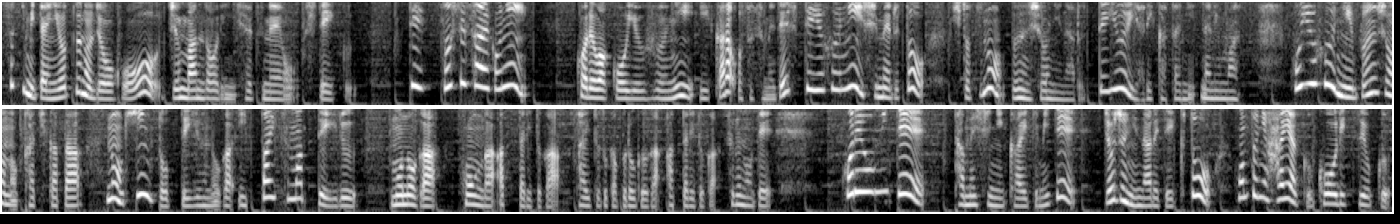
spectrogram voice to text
さっきみたいに4つの情報を順番通りに説明をしていく。で、そして最後にこれはこういう風にいいからおすすめですっていう風に締めると一つの文章になるっていうやり方になります。こういう風に文章の書き方のヒントっていうのがいっぱい詰まっているものが本があったりとかサイトとかブログがあったりとかするのでこれを見て試しに書いてみて徐々に慣れていくと本当に早く効率よく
